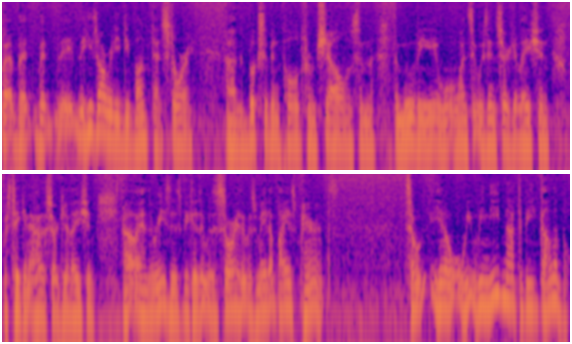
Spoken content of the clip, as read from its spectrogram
But but but he's already debunked that story. Uh, the books have been pulled from shelves, and the, the movie, w- once it was in circulation, was taken out of circulation. Uh, and the reason is because it was a story that was made up by his parents. So, you know, we, we need not to be gullible.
